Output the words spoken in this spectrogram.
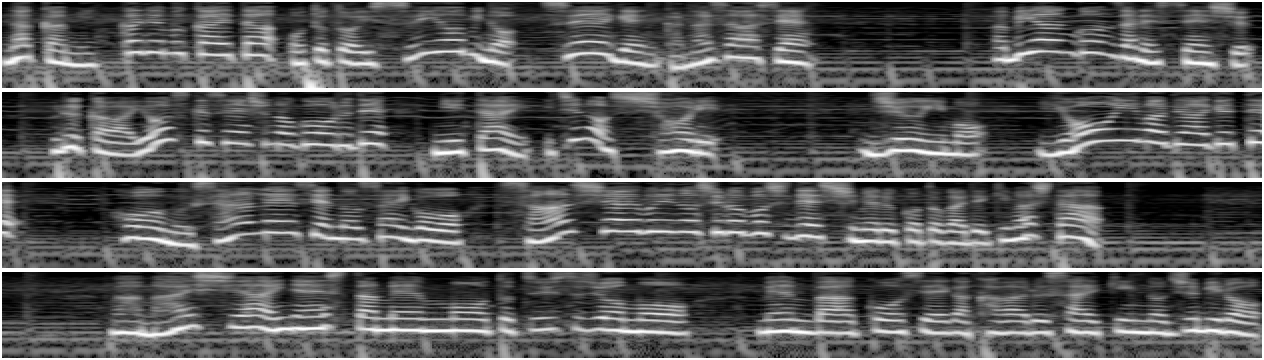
中3日で迎えたおととい水曜日のツエーゲン金沢戦。ファビアン・ゴンザレス選手古川陽介選手のゴールで2対1の勝利。順位も4位まで上げてホーム3連戦の最後を3試合ぶりの白星で締めることができました。まあ毎試合ねスタメンも途中出場もメンバー構成が変わる最近のジュビロ。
